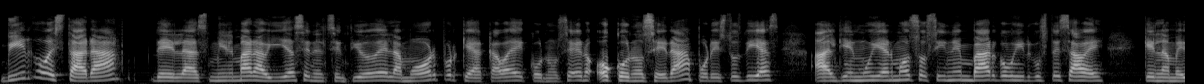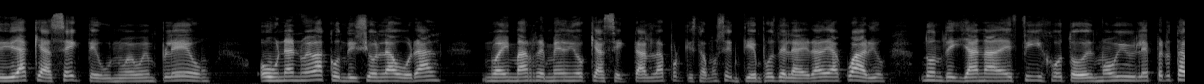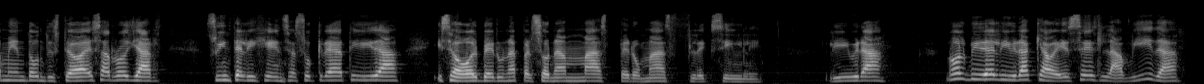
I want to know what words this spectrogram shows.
Virgo estará de las mil maravillas en el sentido del amor porque acaba de conocer o conocerá por estos días a alguien muy hermoso. Sin embargo, Virgo, usted sabe que en la medida que acepte un nuevo empleo o una nueva condición laboral, no hay más remedio que aceptarla porque estamos en tiempos de la era de Acuario, donde ya nada es fijo, todo es movible, pero también donde usted va a desarrollar su inteligencia, su creatividad y se va a volver una persona más, pero más flexible. Libra, no olvide Libra que a veces la vida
